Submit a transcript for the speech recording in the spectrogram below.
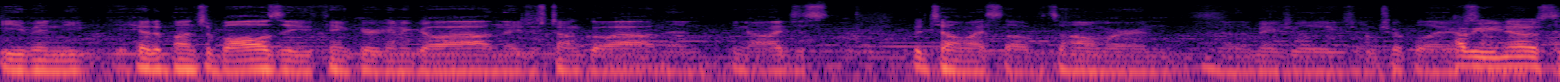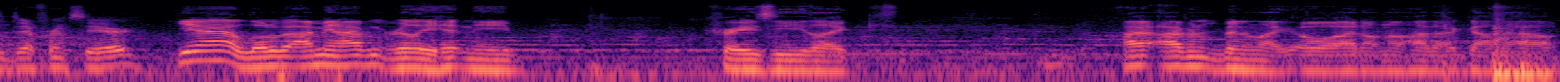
even you hit a bunch of balls that you think are going to go out and they just don't go out, and then you know, I just would tell myself it's a homer, and you know, the major leagues are in AAA. Or Have you noticed the difference here? Yeah, a little bit. I mean, I haven't really hit any crazy like. I, I haven't been like, oh, I don't know how that got out,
